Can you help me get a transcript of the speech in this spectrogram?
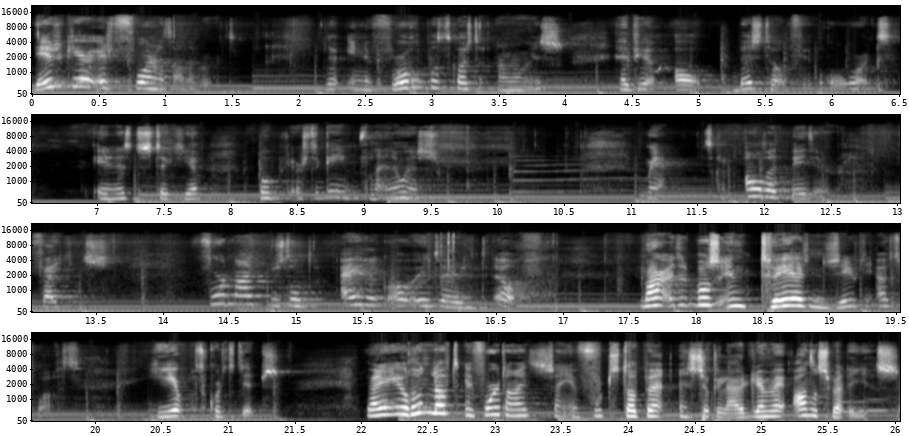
Deze keer is Fortnite aan de beurt. In de vorige podcast Among Us heb je al best wel veel gehoord in het stukje populairste game van NOS. Maar ja, het kan altijd beter. Feitjes. Fortnite bestond eigenlijk al in 2011. Maar het was in 2017 uitgebracht. Hier wat korte tips. Wanneer je rondloopt in Fortnite zijn je voetstappen een stuk luider dan bij andere spelletjes.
